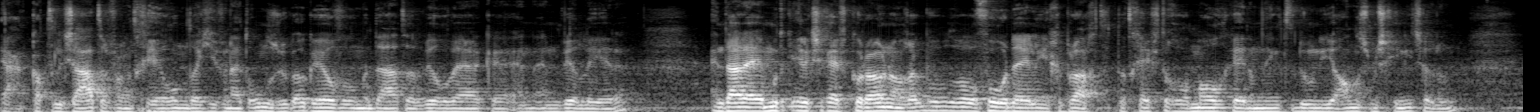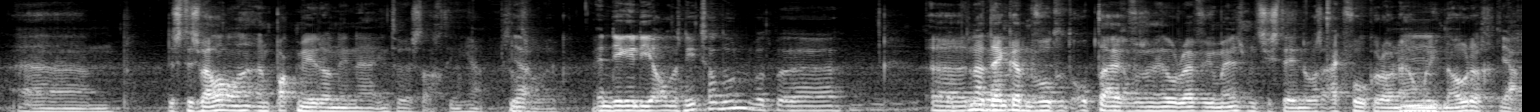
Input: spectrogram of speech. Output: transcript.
ja, katalysator van het geheel. Omdat je vanuit onderzoek ook heel veel met data wil werken en, en wil leren. En daar moet ik eerlijk zeggen, heeft corona ons ook bijvoorbeeld wel voordelen in gebracht. Dat geeft toch wel mogelijkheden om dingen te doen die je anders misschien niet zou doen. Ehm, dus het is wel een, een pak meer dan in, uh, in 2018. Ja, dus dat is wel leuk. En dingen die je anders niet zou doen? Wat, uh, nou, denk aan bijvoorbeeld het optuigen van zo'n heel revenue management systeem. Dat was eigenlijk voor corona helemaal mm. niet nodig. Ja.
